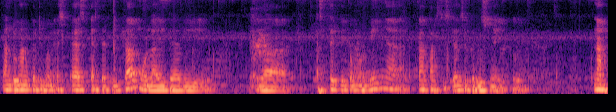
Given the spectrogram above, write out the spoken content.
kandungan kandungan estetika mulai dari ya estetika murninya katarsis dan seterusnya itu nah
